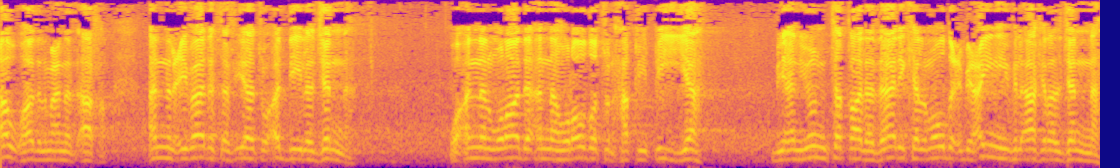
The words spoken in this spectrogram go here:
أو هذا المعنى الآخر. أن العبادة فيها تؤدي إلى الجنة وأن المراد أنه روضة حقيقية بأن ينتقل ذلك الموضع بعينه في الآخرة الجنة.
